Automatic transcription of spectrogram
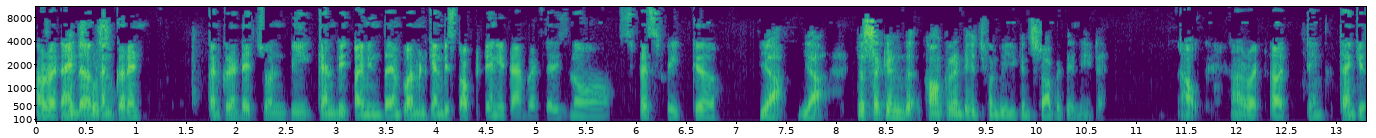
All right. And uh, concurrent concurrent H1B can be, I mean, the employment can be stopped at any time, but there is no specific. Uh, Yeah, yeah. The second concurrent H1B, you can stop at any time. okay. All right. Uh, thank, thank you.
